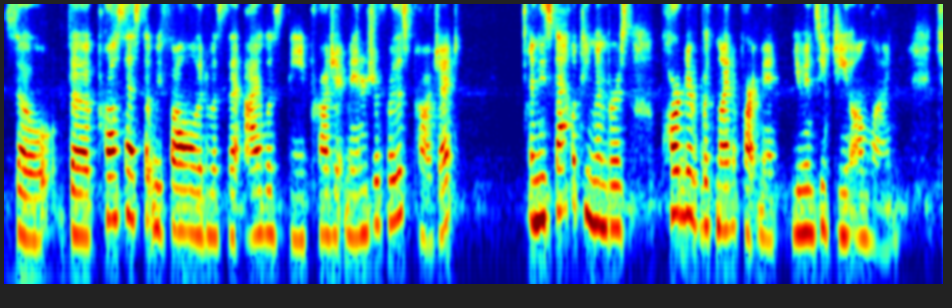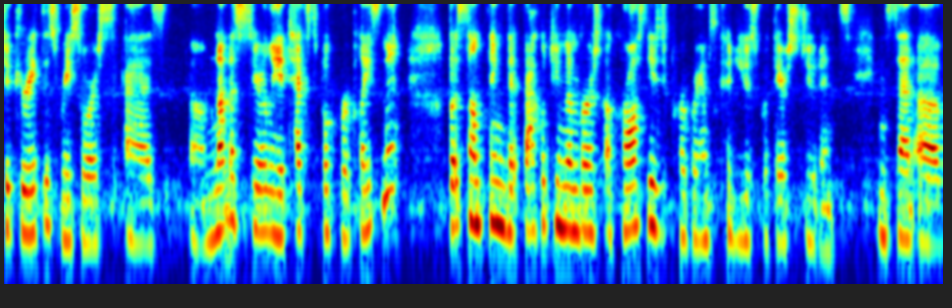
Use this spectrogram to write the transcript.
So the process that we followed was that I was the project manager for this project. And these faculty members partnered with my department, UNCG Online, to create this resource as um, not necessarily a textbook replacement, but something that faculty members across these programs could use with their students instead of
